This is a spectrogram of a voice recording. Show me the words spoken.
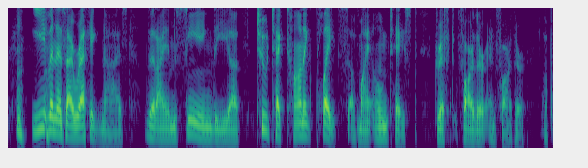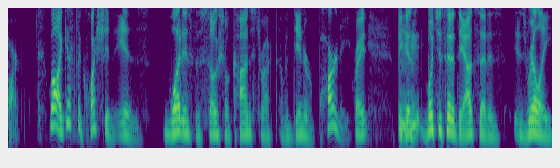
even as I recognize that I am seeing the uh, two tectonic plates of my own taste drift farther and farther apart. Well, I guess the question is what is the social construct of a dinner party, right? Because Mhm. what you said at the outset is is really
